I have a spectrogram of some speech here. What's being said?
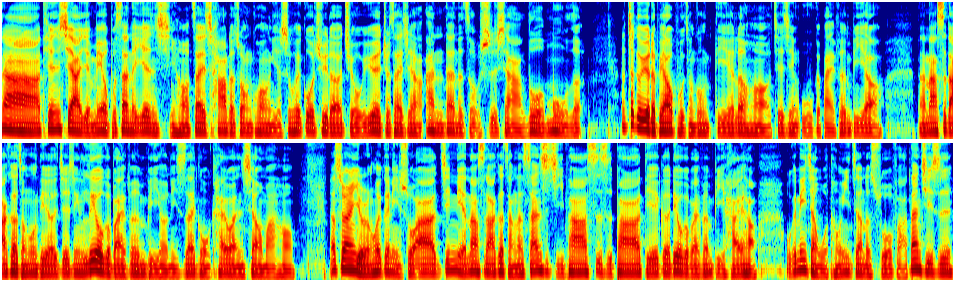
那天下也没有不散的宴席哈，再差的状况也是会过去的。九月就在这样黯淡的走势下落幕了。那这个月的标普总共跌了哈，接近五个百分比哦。那纳斯达克总共跌了接近六个百分比哦。你是在跟我开玩笑吗？哈。那虽然有人会跟你说啊，今年纳斯达克涨了三十几趴、四十趴，跌个六个百分比还好。我跟你讲，我同意这样的说法。但其实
